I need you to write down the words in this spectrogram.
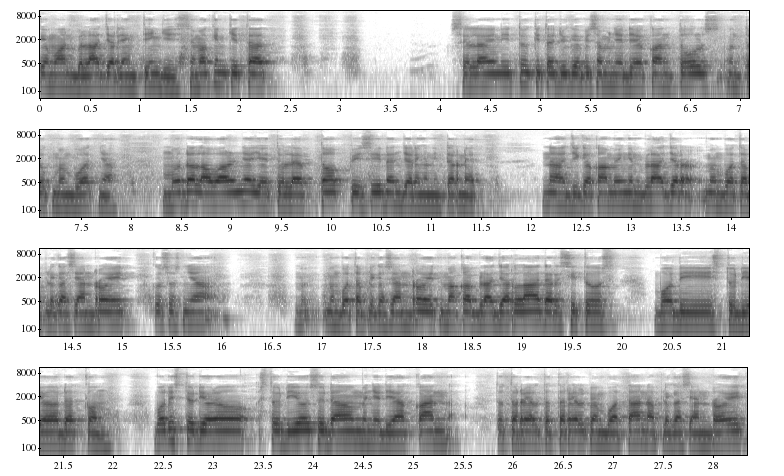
kemauan belajar yang tinggi. Semakin kita Selain itu, kita juga bisa menyediakan tools untuk membuatnya. Modal awalnya yaitu laptop, PC, dan jaringan internet. Nah, jika kamu ingin belajar membuat aplikasi Android, khususnya membuat aplikasi Android, maka belajarlah dari situs bodystudio.com. Body Studio, Studio sudah menyediakan tutorial-tutorial pembuatan aplikasi Android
